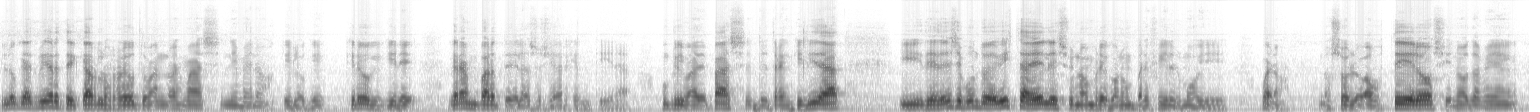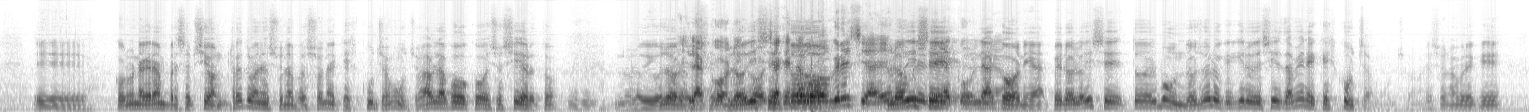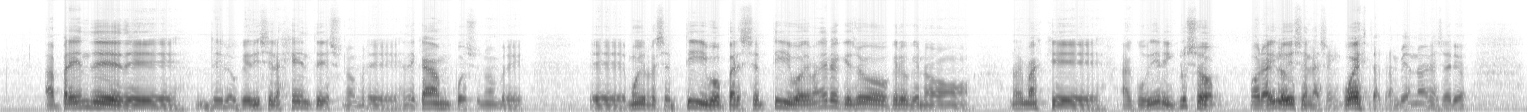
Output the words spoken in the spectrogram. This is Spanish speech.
lo que advierte Carlos Reutemann no es más ni menos que lo que creo que quiere gran parte de la sociedad argentina. Un clima de paz, de tranquilidad, y desde ese punto de vista él es un hombre con un perfil muy, bueno, no solo austero, sino también eh, con una gran percepción. Reutemann es una persona que escucha mucho, habla poco, eso es cierto, no lo digo yo, lo dice, lo dice que todo, con Grecia, lo dice Laconia. pero lo dice todo el mundo. Yo lo que quiero decir también es que escucha mucho, es un hombre que aprende de, lo que dice la gente, es un hombre de campo, es un hombre eh, muy receptivo, perceptivo, de manera que yo creo que no, no hay más que acudir, incluso por ahí lo dicen las encuestas también, no es necesario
